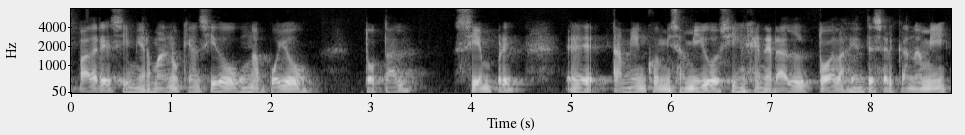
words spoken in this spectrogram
padres y mi hermano que han sido un apoyo total siempre. Eh, también con mis amigos y en general toda la gente cercana a mí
